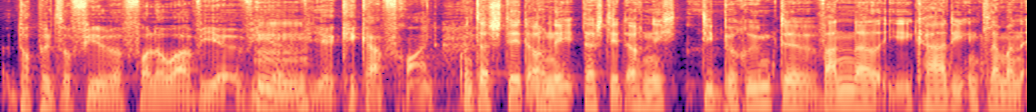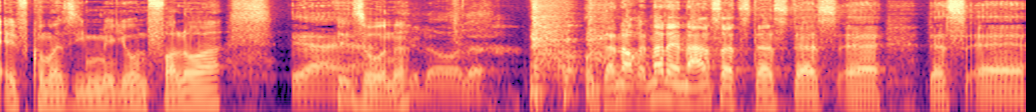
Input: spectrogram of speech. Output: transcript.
doppelt so viele Follower wie, wie, mhm. wie ihr Kickerfreund. Und da steht auch nicht, da steht auch nicht die berühmte Wanda Icardi in Klammern 11,7 Millionen Follower. Ja, ja so, ne? Genau, da. Und dann auch immer der Nachsatz, dass, dass, äh, dass äh,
